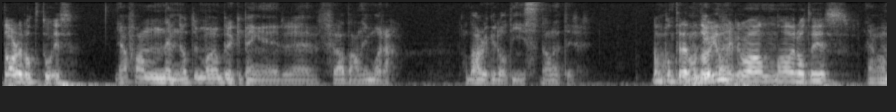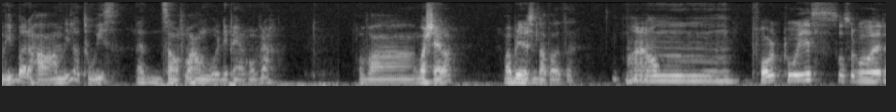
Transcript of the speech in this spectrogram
da har du råd til to is. Ja, for han nevner jo at du må bruke penger eh, fra dagen i morgen. Og da har du ikke råd til is dagen etter. Men på den tredje han vil dagen bare- vil jo han ha råd til is. Ja, han vil bare ha Han vil ha to is. Det er det samme for han hvor de pengene kommer fra. Og hva, hva skjer da? Hva blir resultatet av dette? Nei, han får to is, og så går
